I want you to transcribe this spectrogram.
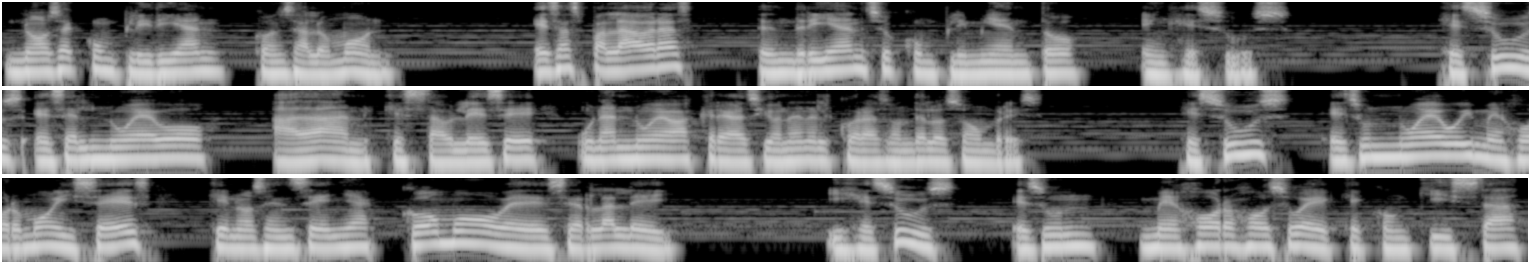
no se cumplirían con Salomón. Esas palabras tendrían su cumplimiento en Jesús. Jesús es el nuevo Adán que establece una nueva creación en el corazón de los hombres. Jesús es un nuevo y mejor Moisés que nos enseña cómo obedecer la ley. Y Jesús es un mejor Josué que conquista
